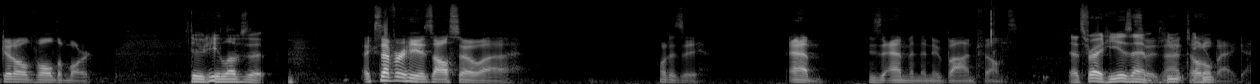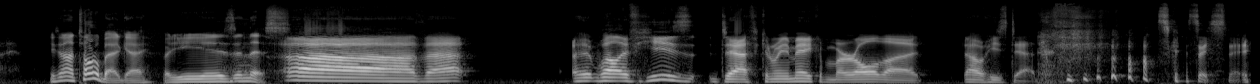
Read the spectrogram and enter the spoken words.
Good old Voldemort. Dude, he loves it. Except for he is also uh what is he? M. He's M in the new Bond films. That's right. He is M. So he's He- not a total he- bad guy. He's not a total bad guy, but he is in this. Uh that uh, well, if he's death, can we make Merle the Oh, he's dead. I was gonna say Snape.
